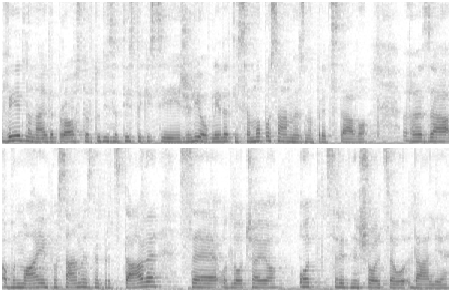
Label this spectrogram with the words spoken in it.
vedno najde prostor tudi za tiste, ki si želijo ogledati samo posamezno predstavo. Za abonmaje in posamezne predstave se odločajo od srednješolcev dalje,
